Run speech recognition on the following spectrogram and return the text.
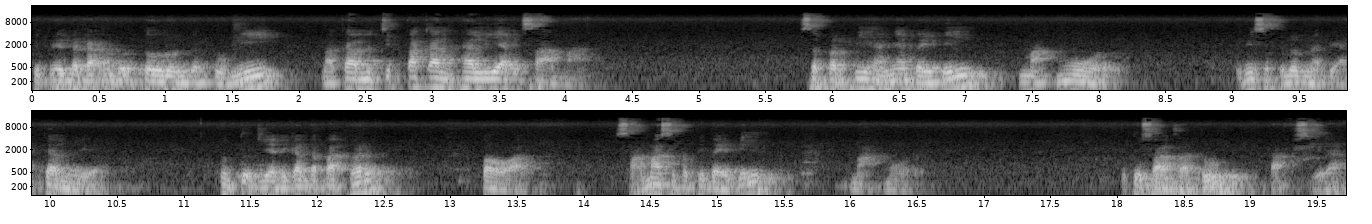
diperintahkan untuk turun ke bumi maka menciptakan hal yang sama. Seperti hanya baitil makmur ini sebelum Nabi Adam ya. Untuk dijadikan tempat bertawaf sama seperti baitil makmur itu salah satu tafsiran.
